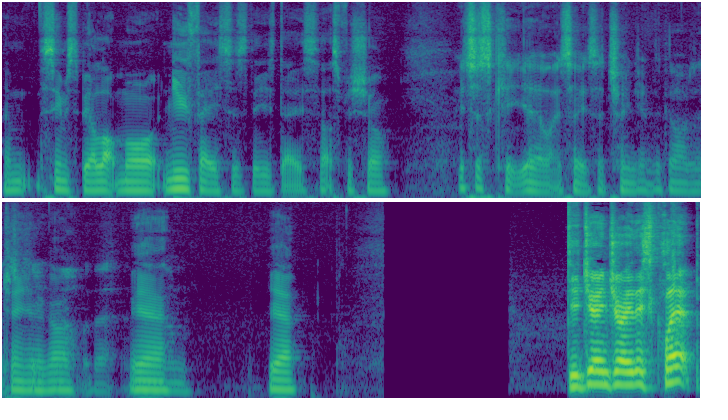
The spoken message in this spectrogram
And there seems to be a lot more new faces these days. That's for sure. It's just keep, yeah, like I say, it's a changing the guard. and it's Changing the keeping guard. with it. Yeah. Um, Yeah. Did you enjoy this clip?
